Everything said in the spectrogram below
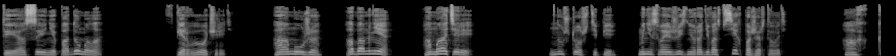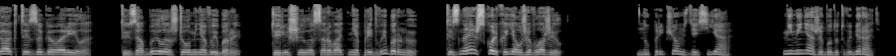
Ты о сыне подумала? В первую очередь. А о муже? Обо мне? О матери? Ну что ж теперь, мне своей жизнью ради вас всех пожертвовать? Ах, как ты заговорила! Ты забыла, что у меня выборы? Ты решила сорвать мне предвыборную? Ты знаешь, сколько я уже вложил? Ну при чем здесь я? Не меня же будут выбирать.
